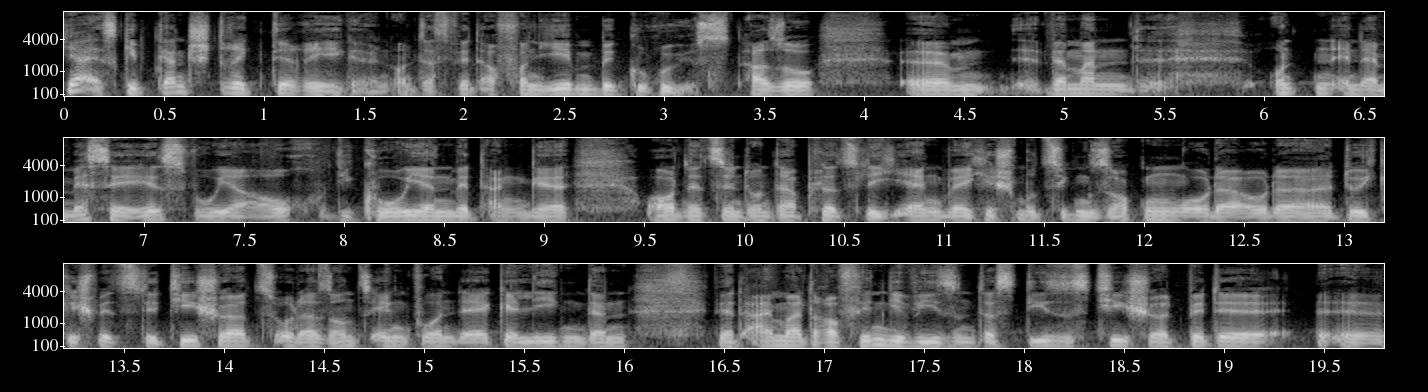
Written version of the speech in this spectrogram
Ja, es gibt ganz strikte Regeln und das wird auch von jedem begrüßt. Also ähm, wenn man äh, unten in der Messe ist, wo ja auch die Kojen mit angeordnet sind und da plötzlich irgendwelche schmutzigen Socken oder, oder durchgeschwitzte T-Shirts oder sonst irgendwo in der Ecke liegen, dann wird einmal darauf hingewiesen, dass dieses T-Shirt bitte äh,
